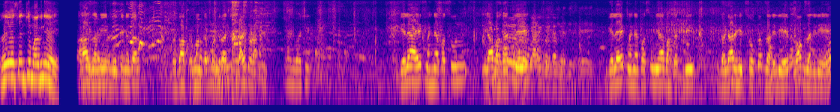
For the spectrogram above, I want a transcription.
रहिवाशांची मागणी आहे. आज आम्ही मोतीनगर प्रभाग क्रमांक पंधराचे रहिवाशी गेल्या एक महिन्यापासून या भागातले गेल्या एक महिन्यापासून या भागातली गडार ही चोकअप झालेली आहे ब्लॉक झालेली आहे.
